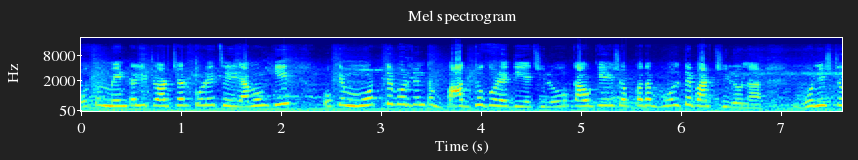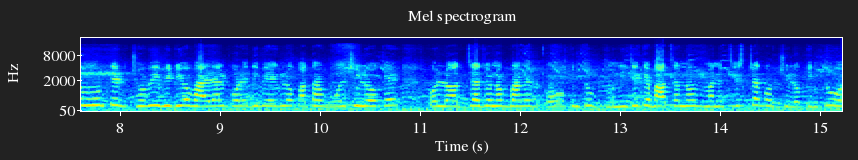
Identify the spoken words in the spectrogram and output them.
ও তো মেন্টালি টর্চার করেছে, এমনকি ওকে মরতে পর্যন্ত বাধ্য করে দিয়েছিল। ও কাউকে এসব কথা বলতে পারছিল না। ঘনিষ্ঠ মুহূর্তের ছবি ভিডিও ভাইরাল করে দিবে, এগুলো কথা বলছিল ওকে। ও লজ্জাজনকভাবে, ও কিন্তু নিজেকে বাঁচানোর মানে চেষ্টা করছিল, কিন্তু ও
